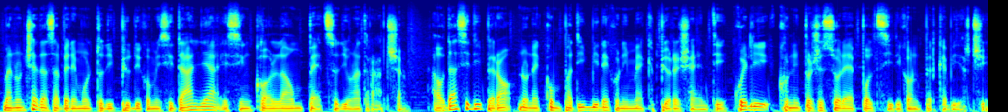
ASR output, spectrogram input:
ma non c'è da sapere molto di più di come si taglia e si incolla un pezzo di una traccia. Audacity però non è compatibile con i Mac più recenti, quelli con il processore Apple Silicon per capirci.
